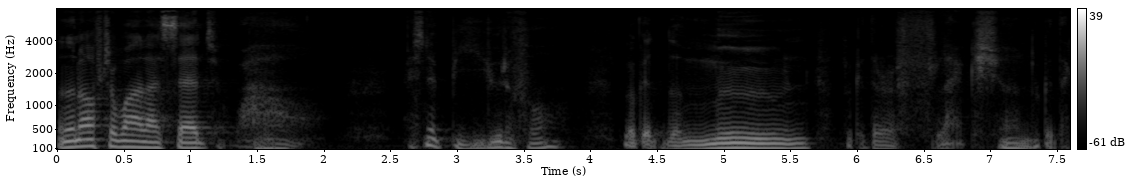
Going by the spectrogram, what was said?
and then after a while, I said, "Wow, isn't it beautiful? Look at the moon, look at the reflection, look at the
